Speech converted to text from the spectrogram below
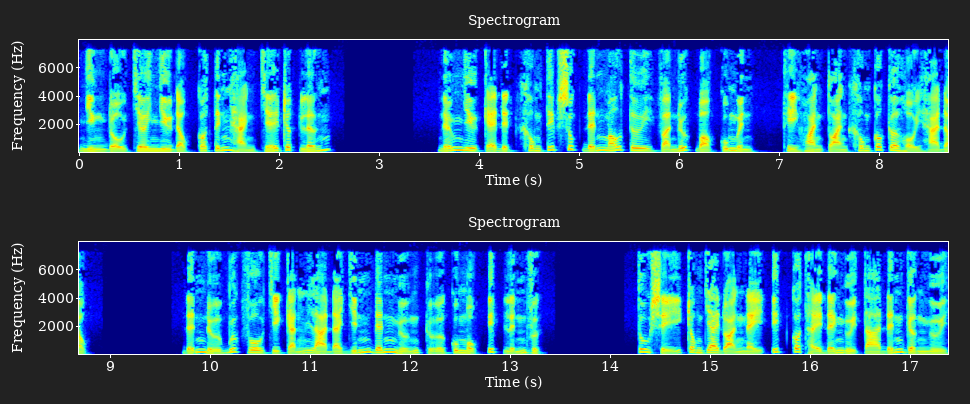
nhưng đồ chơi như độc có tính hạn chế rất lớn. Nếu như kẻ địch không tiếp xúc đến máu tươi và nước bọt của mình, thì hoàn toàn không có cơ hội hạ độc. Đến nửa bước vô chỉ cảnh là đã dính đến ngưỡng cửa của một ít lĩnh vực. Tu sĩ trong giai đoạn này ít có thể để người ta đến gần người,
